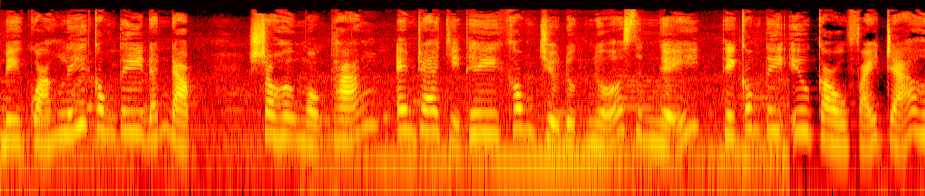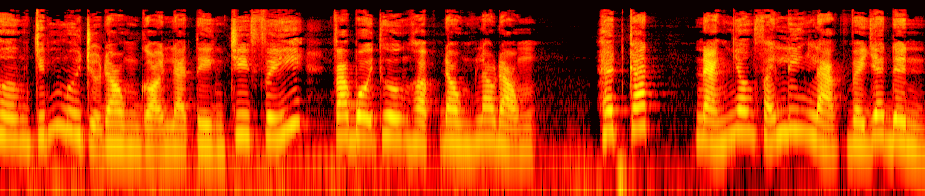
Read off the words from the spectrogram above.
bị quản lý công ty đánh đập. Sau hơn một tháng, em trai chị Thi không chịu được nữa xin nghỉ, thì công ty yêu cầu phải trả hơn 90 triệu đồng gọi là tiền chi phí và bồi thường hợp đồng lao động. Hết cách, nạn nhân phải liên lạc về gia đình,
